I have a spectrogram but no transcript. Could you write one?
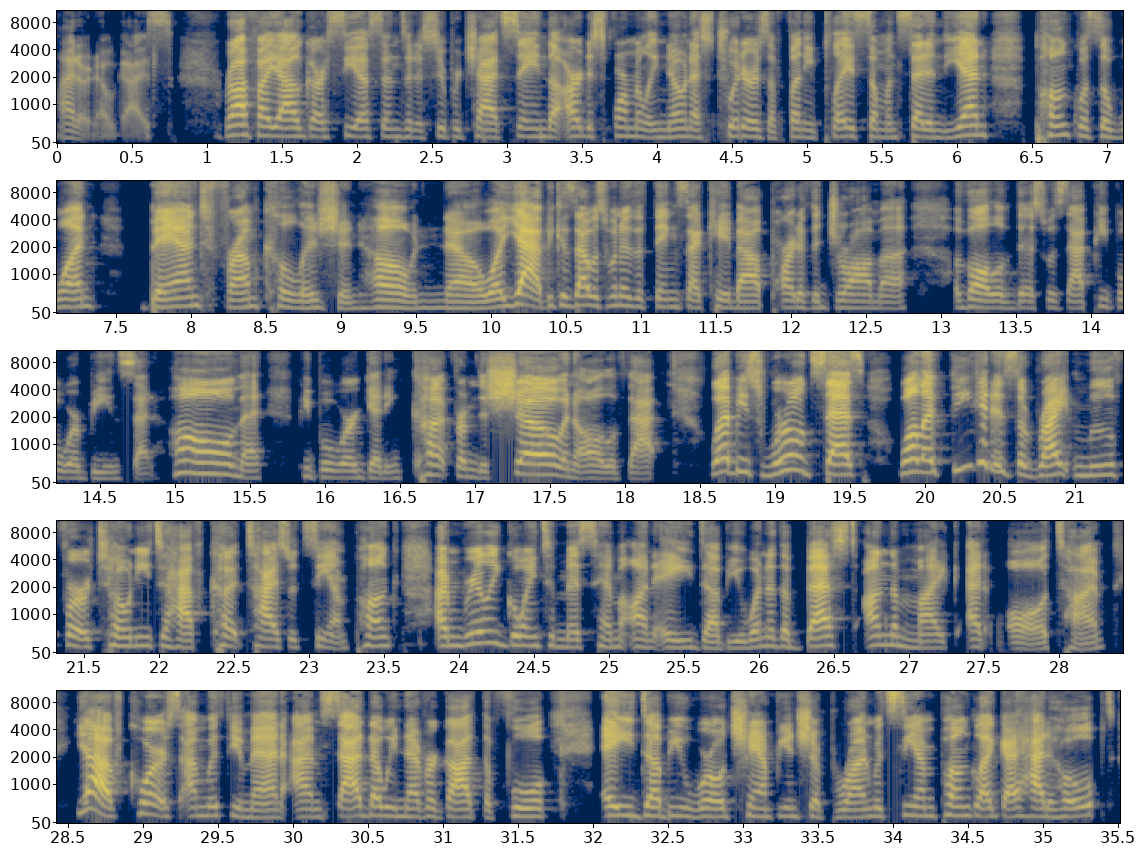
I don't know, guys. Rafael Garcia sends in a super chat saying the artist formerly known as Twitter is a funny place. Someone said in the end, Punk was the one banned from collision. Oh no. Well yeah because that was one of the things that came out part of the drama of all of this was that people were being sent home and people were getting cut from the show and all of that. Webby's world says while i think it is the right move for tony to have cut ties with cm punk i'm really going to miss him on aew one of the best on the mic at all time. Yeah of course i'm with you man. I'm sad that we never got the full aew world championship run with cm punk like i had hoped.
